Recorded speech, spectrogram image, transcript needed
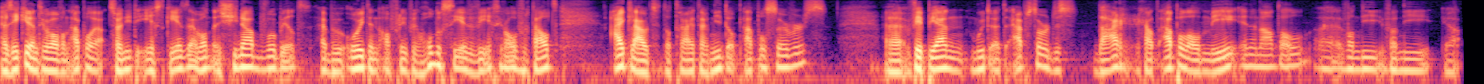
en zeker in het geval van Apple, ja, het zou niet de eerste keer zijn, want in China bijvoorbeeld hebben we ooit in aflevering 147 al verteld, iCloud, dat draait daar niet op Apple-servers. Eh, VPN moet uit de App Store, dus daar gaat Apple al mee in een aantal eh, van die, van die ja,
